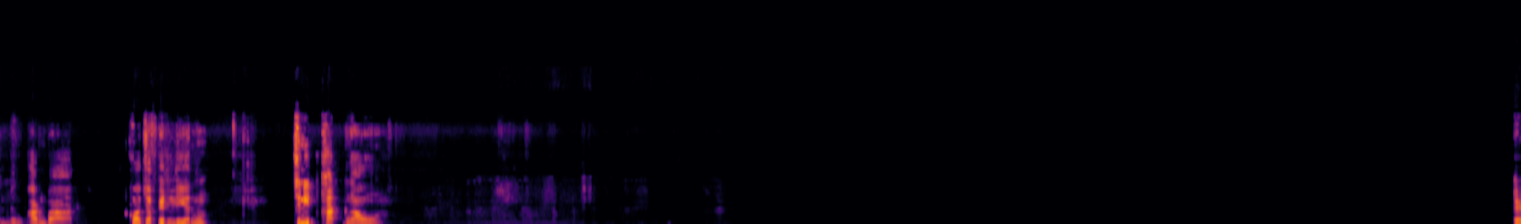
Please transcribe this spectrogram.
41,000 บาท ก็จะเป็นเหรียญชนิดขัดเงา แต่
